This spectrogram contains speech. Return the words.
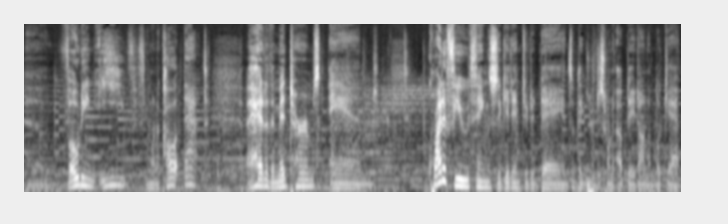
uh, voting eve, if you want to call it that, ahead of the midterms and quite a few things to get into today and some things we just want to update on and look at.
